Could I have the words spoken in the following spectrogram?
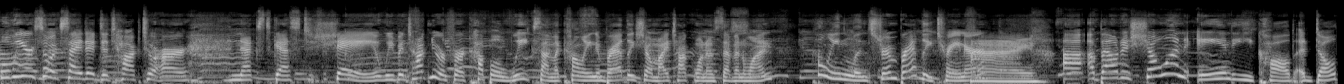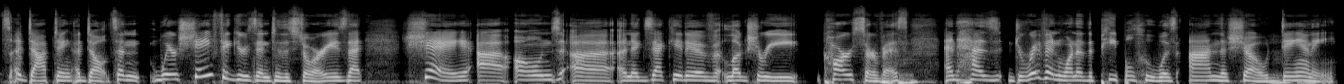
Well, we are so excited to talk to our next guest, Shay. We've been talking to her for a couple of weeks on the Colleen and Bradley show, My Talk 1071. Colleen Lindstrom, Bradley Traynor. Hi. Uh, about a show on A&E called Adults Adopting Adults. And where Shay figures into the story is that Shay uh, owns uh, an executive luxury car service and has driven one of the people who was on the show, Danny,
